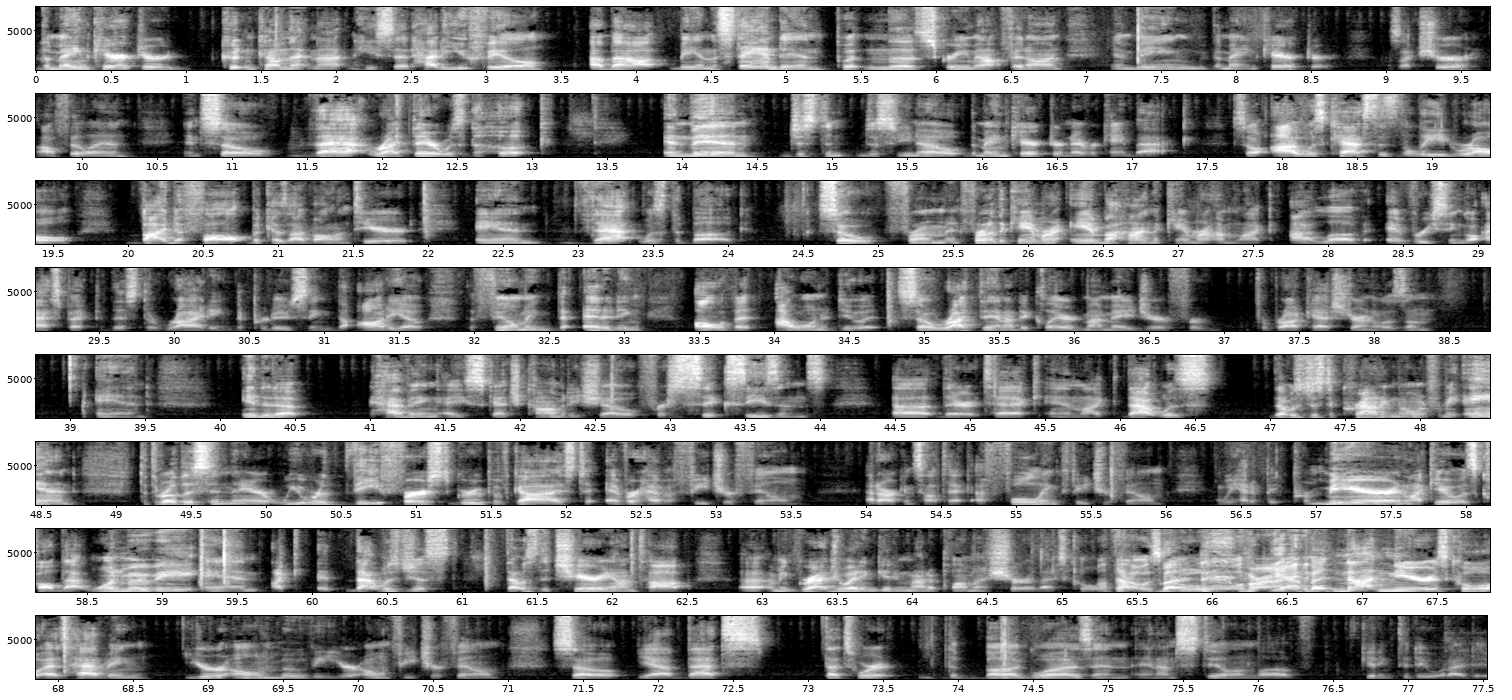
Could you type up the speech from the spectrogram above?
the main character couldn't come that night, and he said, "How do you feel about being the stand-in, putting the scream outfit on, and being the main character?" I was like, "Sure, I'll fill in." And so that right there was the hook. And then, just to, just so you know, the main character never came back. So I was cast as the lead role by default because I volunteered, and that was the bug. So from in front of the camera and behind the camera, I'm like, I love every single aspect of this: the writing, the producing, the audio, the filming, the editing, all of it. I want to do it. So right then, I declared my major for for broadcast journalism, and ended up having a sketch comedy show for six seasons uh, there at Tech, and like that was that was just a crowning moment for me. And to throw this in there, we were the first group of guys to ever have a feature film at Arkansas Tech, a full length feature film, and we had a big premiere, and like it was called that one movie, and like it, that was just that was the cherry on top. Uh, I mean, graduating, getting my diploma, sure, that's cool. Well, that was But- cool. Right. yeah, but not near as cool as having your own movie, your own feature film. So yeah, that's that's where it, the bug was, and and I'm still in love getting to do what I do.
